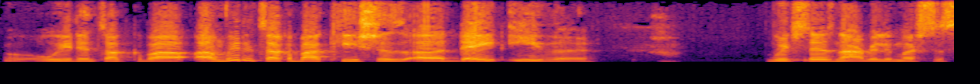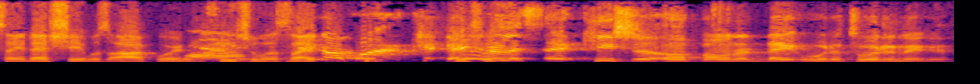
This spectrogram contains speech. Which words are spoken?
We didn't talk about um, we didn't talk about Keisha's uh, date either. Which there's not really much to say. That shit was awkward. No. Keisha was You like know what? They really set Keisha up on a date with a Twitter nigga.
